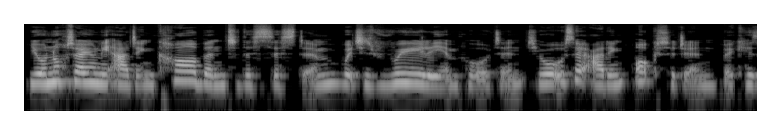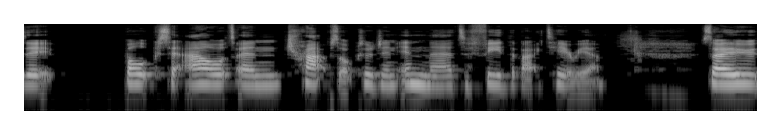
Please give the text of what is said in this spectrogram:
you're not only adding carbon to the system, which is really important, you're also adding oxygen because it bulks it out and traps oxygen in there to feed the bacteria. So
